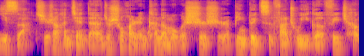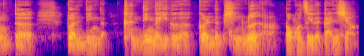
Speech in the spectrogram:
意思啊，其实上很简单啊，就是说话人看到某个事实，并对此发出一个非常的断定的、肯定的一个个人的评论啊，包括自己的感想。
